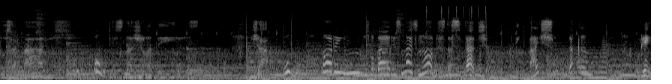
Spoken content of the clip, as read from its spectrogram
nos armários, outros nas geladeiras. Já Hugo mora em um lugares mais nobres da cidade, embaixo da cama. Porém,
